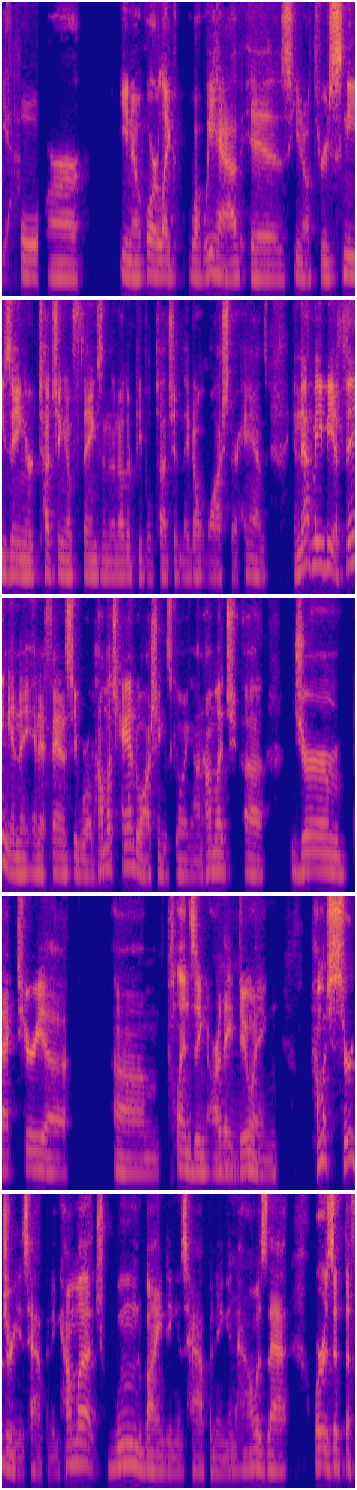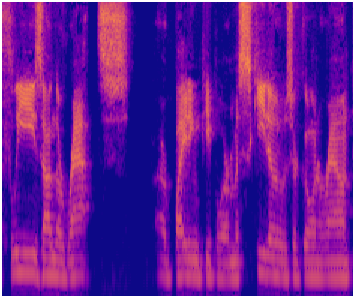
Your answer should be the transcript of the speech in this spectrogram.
Yeah. or you know or like what we have is you know through sneezing or touching of things and then other people touch it and they don't wash their hands. And that may be a thing in a, in a fantasy world. How much hand washing is going on? How much uh, germ bacteria um, cleansing are they Mm. doing? How much surgery is happening? How much wound binding is happening and how is that? Or is it the fleas on the rats are biting people or mosquitoes are going around?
